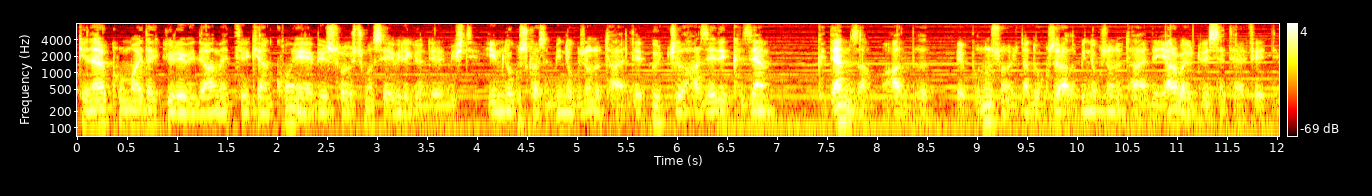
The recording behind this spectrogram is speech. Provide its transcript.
Genelkurmay'daki görevi devam ettirirken Konya'ya bir soruşturma sebebiyle gönderilmişti. 29 Kasım 1914 tarihinde 3 yıl Hazreti Kızem Kıdem Zammı adlı ve bunun sonucunda 9 Aralık 1914 tarihinde Yarbay Rütbesi'ne terfi etti.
